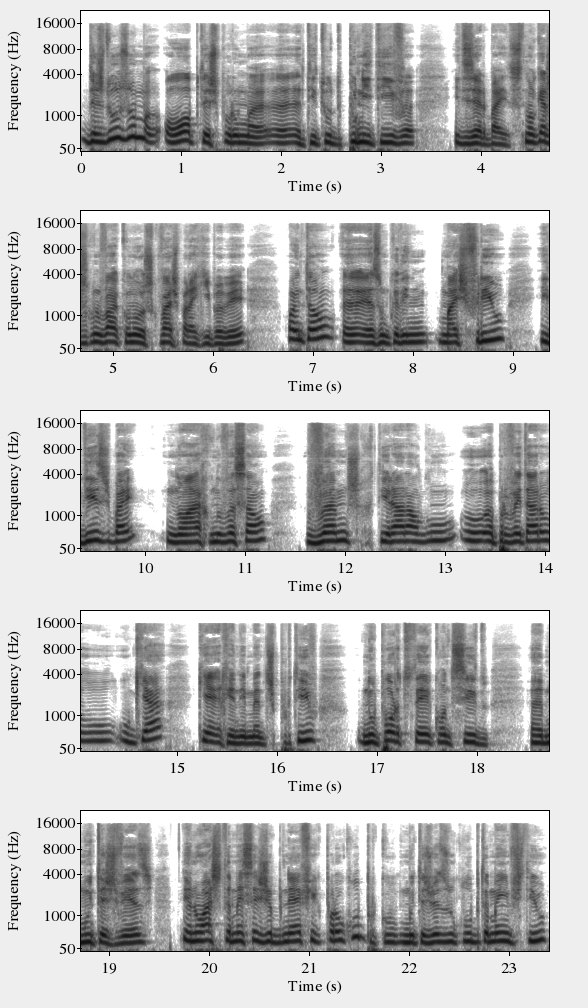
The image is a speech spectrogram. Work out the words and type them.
das duas, uma, ou optas por uma uh, atitude punitiva e dizer, bem, se não queres renovar connosco, vais para a equipa B, ou então uh, és um bocadinho mais frio e dizes, bem, não há renovação, vamos retirar algum, aproveitar o, o que há, que é rendimento desportivo. No Porto tem acontecido muitas vezes. Eu não acho que também seja benéfico para o clube, porque muitas vezes o clube também investiu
